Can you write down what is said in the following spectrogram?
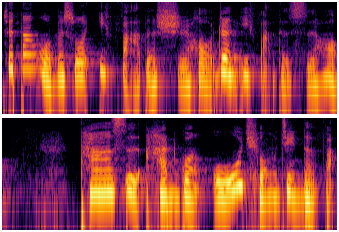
所以，当我们说一法的时候，任一法的时候，它是涵盖无穷尽的法，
